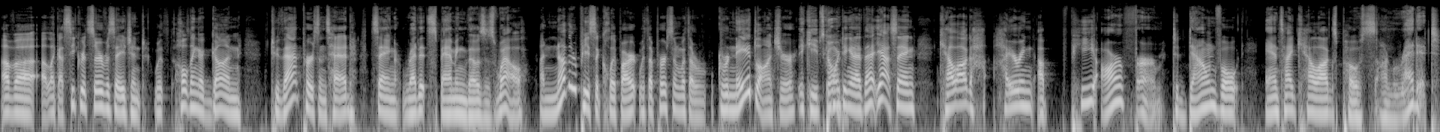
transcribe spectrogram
of a, a- like a secret service agent with holding a gun to that person's head saying Reddit spamming those as well. Another piece of clip art with a person with a grenade launcher It keeps going. pointing it at that. Yeah, saying Kellogg h- hiring a PR firm to downvote anti-Kellogg's posts on Reddit.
